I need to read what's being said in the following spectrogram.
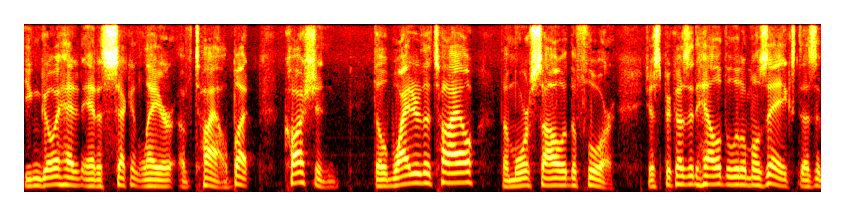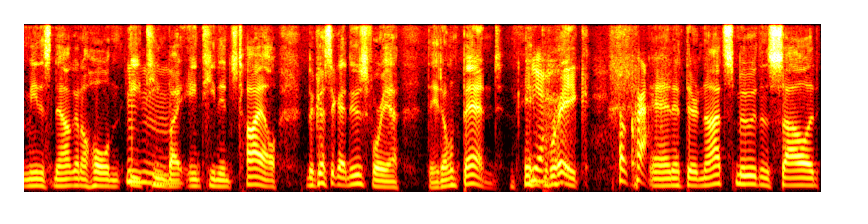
you can go ahead and add a second layer of tile. But caution, the whiter the tile, the more solid the floor. Just because it held the little mosaics doesn't mean it's now going to hold an 18 Mhm. by 18 inch tile. Because I got news for you, they don't bend, they Yeah. break. They'll crack. And if they're not smooth and solid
